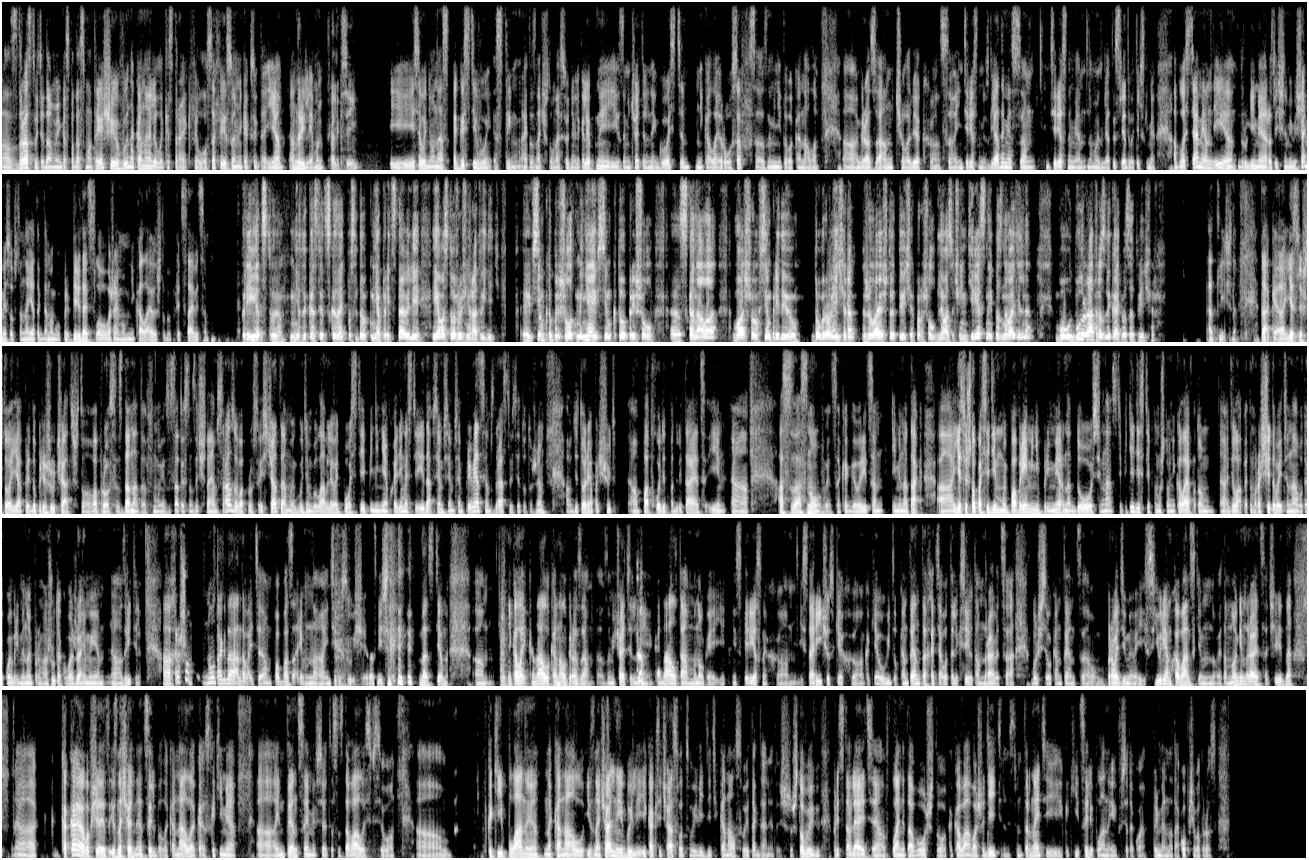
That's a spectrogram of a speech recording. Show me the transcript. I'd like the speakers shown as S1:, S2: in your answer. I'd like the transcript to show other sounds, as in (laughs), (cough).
S1: Здравствуйте, дамы и господа смотрящие, вы на канале Lucky Strike Philosophy, с вами, как всегда, я, Андрей Лемон.
S2: Алексей.
S1: И сегодня у нас гостевой стрим, а это значит, что у нас сегодня великолепные и замечательные гости. Николай Русов со знаменитого канала а, «Гроза», человек с интересными взглядами, с интересными, на мой взгляд, исследовательскими областями и другими различными вещами. Собственно, я тогда могу передать слово уважаемому Николаю, чтобы представиться.
S3: Приветствую. Мне только остается сказать, после того, как меня представили, я вас тоже очень рад видеть. Э, Всем, кто пришел от меня, и всем, кто пришел э, с канала вашего, всем передаю доброго вечера. Желаю, что этот вечер прошел для вас очень интересно и познавательно. Бу- Буду рад развлекать вас этот вечер.
S1: Отлично. Так, а если что, я предупрежу чат, что вопросы с донатов мы, соответственно, зачитаем сразу, вопросы из чата мы будем вылавливать по степени необходимости. И да, всем-всем-всем привет, всем здравствуйте. Тут уже аудитория по чуть-чуть а, подходит, подлетает и а, ос- основывается, как говорится, именно так. А, если что, посидим мы по времени примерно до 17.50, потому что у Николая потом дела, поэтому рассчитывайте на вот такой временной промежуток, уважаемые зрители. Хорошо, ну тогда давайте побазарим на интересующие различные (laughs) нас темы. Николай, канал, канал Гроза, замечательный канал, там много интересных исторических, а, как я увидел, контента, хотя вот Алексею там нравится больше всего контент, а, проводимый с Юрием Хованским, ну, это многим нравится, очевидно. А, Какая вообще изначальная цель была канала, с какими а, интенциями все это создавалось, все какие планы на канал изначальные были и как сейчас вот вы видите канал свой и так далее. То есть что вы представляете в плане того, что какова ваша деятельность в интернете и какие цели, планы и все такое. Примерно так, общий вопрос.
